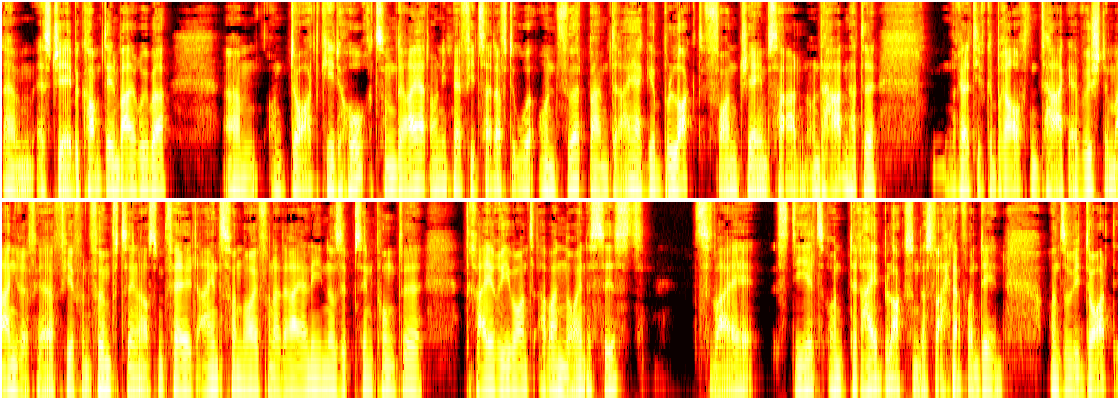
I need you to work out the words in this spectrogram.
ähm, SGA bekommt den Ball rüber ähm, und dort geht hoch zum Dreier, hat auch nicht mehr viel Zeit auf der Uhr und wird beim Dreier geblockt von James Harden. Und Harden hatte einen relativ gebrauchten Tag erwischt im Angriff. Ja, 4 von 15 aus dem Feld, 1 von 9 von der Dreierlinie, nur 17 Punkte, 3 Rebounds, aber 9 Assists zwei Steals und drei Blocks und das war einer von denen. Und so wie dort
